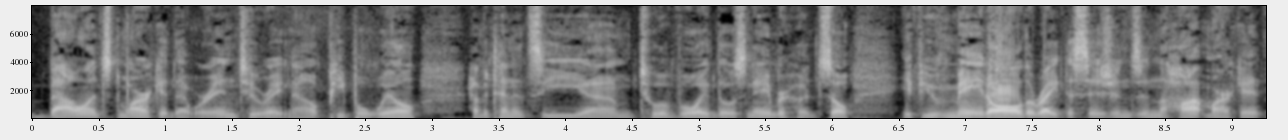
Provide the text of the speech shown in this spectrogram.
balanced market that we're into right now, people will have a tendency um, to avoid those neighborhoods. So if you've made all the right decisions in the hot market,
